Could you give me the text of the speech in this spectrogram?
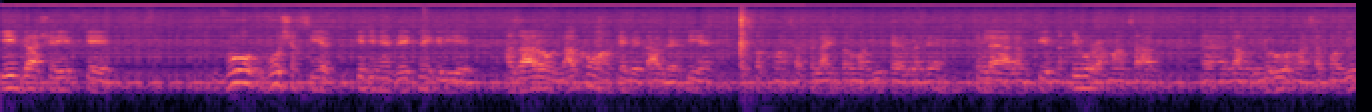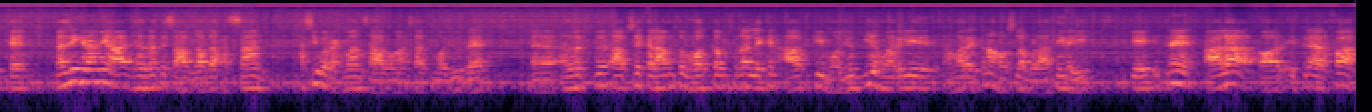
عیدگاہ شریف کے وہ وہ شخصیت کہ جنہیں دیکھنے کے لیے ہزاروں لاکھوں آنکھیں بیتاب رہتی ہیں۔ اس وقت ہمارے ساتھ لائن پر موجود تھے حضرت قبل عالم پیر نقیب الرحمان صاحب۔ دام ہمارے ساتھ موجود تھے ناظرین گرامی آج حضرت صاحبزادہ حسان حسیب الرحمان صاحب ہمارے ساتھ موجود رہے۔ حضرت، آپ سے کلام تو بہت کم سنا لیکن آپ کی موجودگی ہمارے لیے، ہمارا اتنا حوصلہ بڑھاتی رہی کہ اتنے اعلیٰ اور اتنے عرفہ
